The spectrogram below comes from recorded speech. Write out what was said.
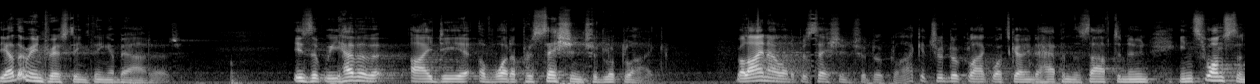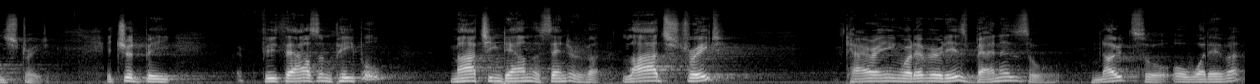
The other interesting thing about it is that we have an idea of what a procession should look like. Well, I know what a procession should look like. It should look like what's going to happen this afternoon in Swanston Street. It should be a few thousand people marching down the centre of a large street, carrying whatever it is, banners or notes or, or whatever,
